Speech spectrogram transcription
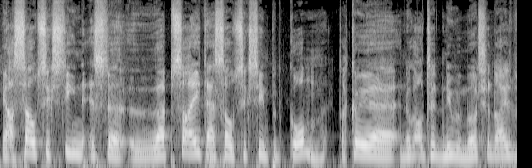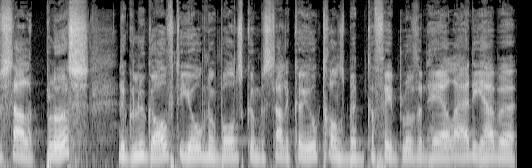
Ja, South16 is de website, hè, south16.com. Daar kun je nog altijd nieuwe merchandise bestellen. Plus, de Glühgauf, die je ook nog bij ons kunt bestellen, kun je ook trouwens bij Café Bluff in Heerlen. Hè. Die hebben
